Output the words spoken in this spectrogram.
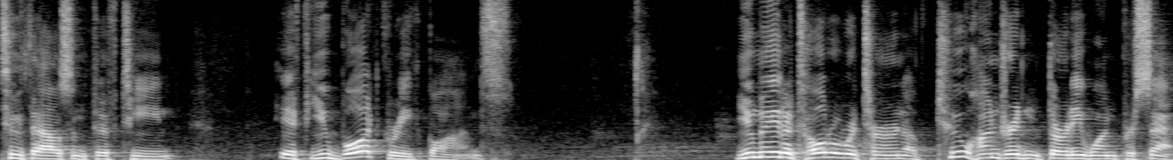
2015, if you bought Greek bonds, you made a total return of 231%.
